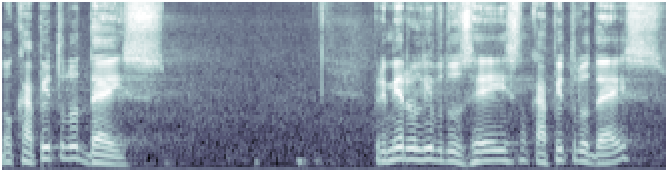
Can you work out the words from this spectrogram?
no capítulo 10. Primeiro livro dos Reis, no capítulo 10.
